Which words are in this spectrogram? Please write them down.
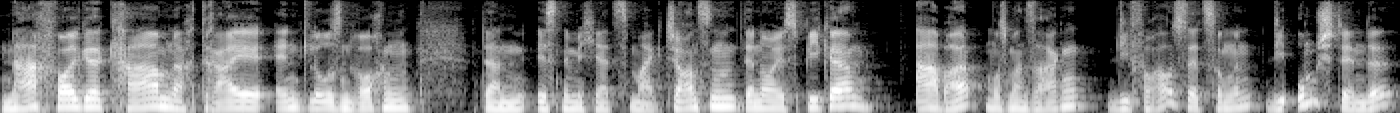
Nachfolge kam nach drei endlosen Wochen. Dann ist nämlich jetzt Mike Johnson der neue Speaker. Aber, muss man sagen, die Voraussetzungen, die Umstände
